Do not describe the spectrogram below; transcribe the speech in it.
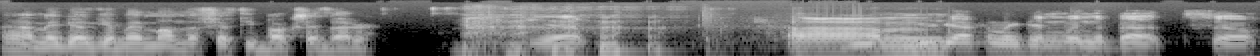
uh, maybe I'll give my mom the fifty bucks. I better. yeah, Um, you definitely didn't win the bet. So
